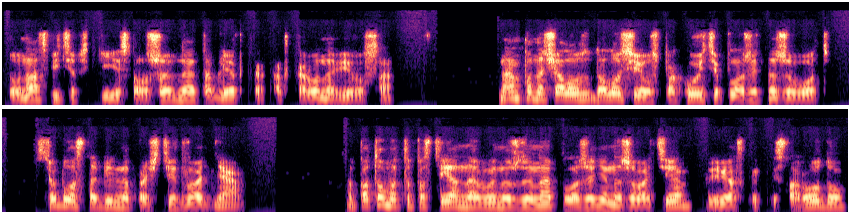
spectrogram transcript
что у нас в Витебске есть волшебная таблетка от коронавируса. Нам поначалу удалось ее успокоить и положить на живот. Все было стабильно почти два дня. Но потом это постоянное вынужденное положение на животе, привязка к кислороду,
